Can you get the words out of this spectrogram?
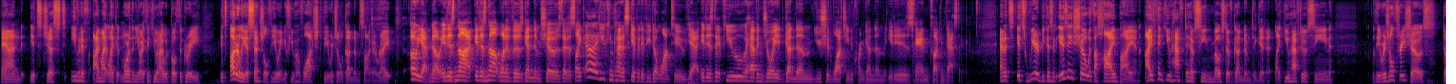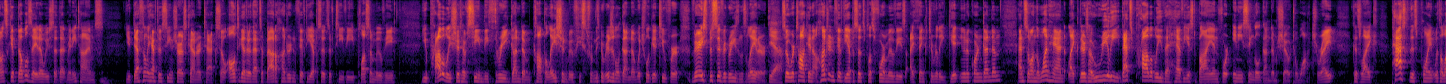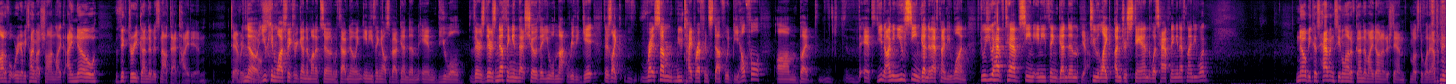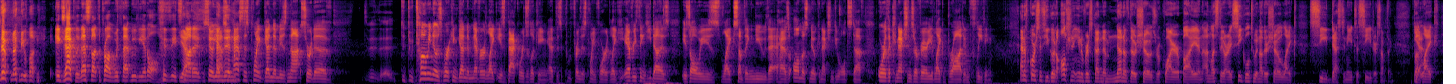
And it's just, even if I might like it more than you, I think you and I would both agree, it's utterly essential viewing if you have watched the original Gundam saga, right? Oh yeah, no, it is not. It is not one of those Gundam shows that is like, ah, you can kind of skip it if you don't want to. Yeah, it is. If you have enjoyed Gundam, you should watch Unicorn Gundam. It is fan fucking tastic. And it's it's weird because it is a show with a high buy-in. I think you have to have seen most of Gundam to get it. Like you have to have seen the original three shows. Don't skip Double Zeta. We've said that many times. You definitely have to have seen Char's Counterattack. So altogether, that's about 150 episodes of TV plus a movie. You probably should have seen the three Gundam compilation movies from the original Gundam, which we'll get to for very specific reasons later. Yeah. So we're talking 150 episodes plus four movies, I think, to really get Unicorn Gundam. And so on the one hand, like there's a really that's probably the heaviest buy-in for any single Gundam show to watch, right? Because like past this point, with a lot of what we're gonna be talking about, Sean, like I know Victory Gundam is not that tied in to everything. No, else. you can watch Victory Gundam on its own without knowing anything else about Gundam, and you will. There's there's nothing in that show that you will not really get. There's like re- some new type reference stuff would be helpful, um, but it's you know I mean you've seen Gundam F ninety one. Do you have to have seen anything Gundam Yeah. to like understand what's happening in F ninety one? No, because having seen a lot of Gundam, I don't understand most of what happened in F91. Exactly. That's not the problem with that movie at all. It's, it's Yeah. not a so yeah. And so then- past this point, Gundam is not sort of. Uh, Tomino's work in Gundam never like is backwards looking at this from this point forward. Like everything he does is always like something new that has almost no connection to old stuff, or the connections are very like broad and fleeting. And of course, if you go to Alternate Universe Gundam, none of those shows require buy in unless they are a sequel to another show like Seed Destiny to Seed or something. But Yeah. like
